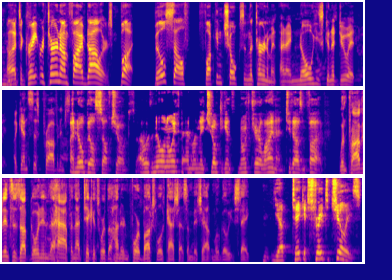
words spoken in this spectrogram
Now hmm. that's a great return on five dollars, but Bill Self fucking chokes in the tournament, and I know he's gonna do it against this Providence. I know Bill Self chokes. I was an Illinois fan when they choked against North Carolina in 2005. When Providence is up going into the half and that ticket's worth 104 bucks, we'll cash that some bitch out and we'll go eat steak. Yep, take it straight to Chili's.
